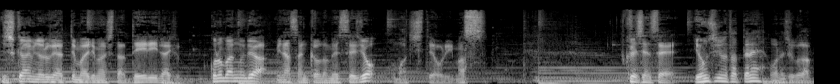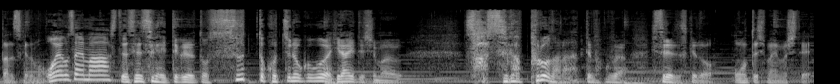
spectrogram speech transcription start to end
石川稔がやってまいりました。デイリーライフこの番組では皆さんからのメッセージをお待ちしております。福井先生4週にわたってねお話を伺ったんですけども「おはようございます」って先生が言ってくれるとスッとこっちの心が開いてしまう。さすがプロだなって僕は失礼ですけど思ってしまいまして。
